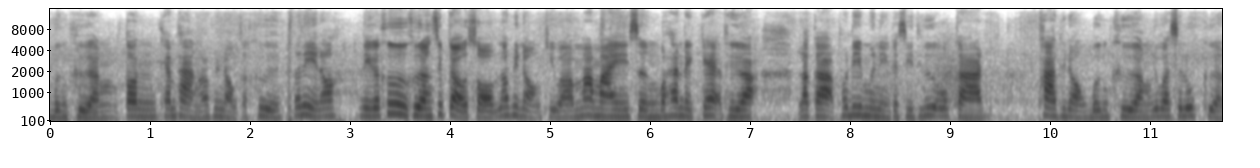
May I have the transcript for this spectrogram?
เบิ่งเครื่องตอนแคมทางเนาะพี่น้องก็คือตัวนี้เนาะนี่ก็คือเครื่อง19ซอฟเนาะพี่น้องที่ว่ามาใหม่ซึ่งบ่ทันได้แกะเทื่อแล้วก็พอดีมือนี้ก็สิถือโอกาสพาพี่น้องเบิ่งเครื่องหรือว่าสรุปเครื่อง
